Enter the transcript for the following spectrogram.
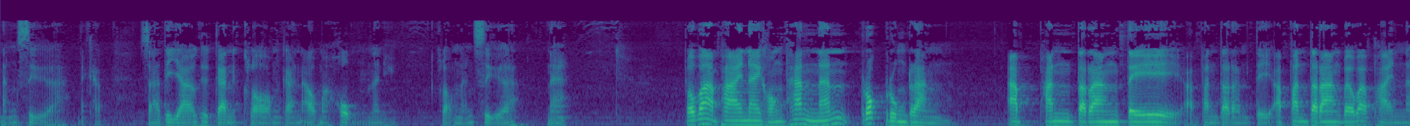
หนังเสือนะครับ สาติยาก็คือการคลองการเอามาห่มนั่นเองคลองหนังเสือนะเพราะว่าภายในของท่านนั้น รกรุงรัง อัพพันตรังเต อัพพันตรันเตอัพพันตรังแปลว่าภายใน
